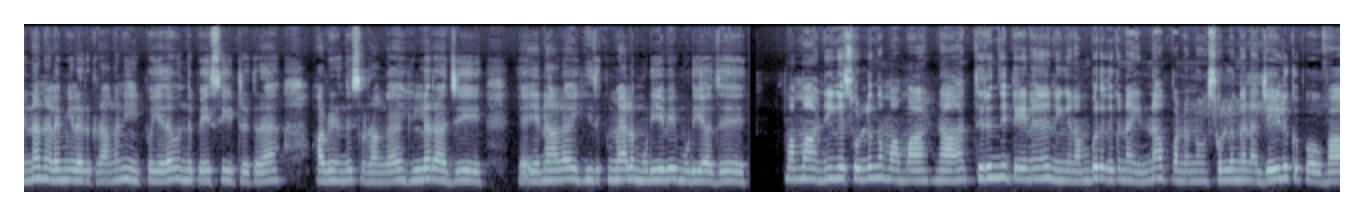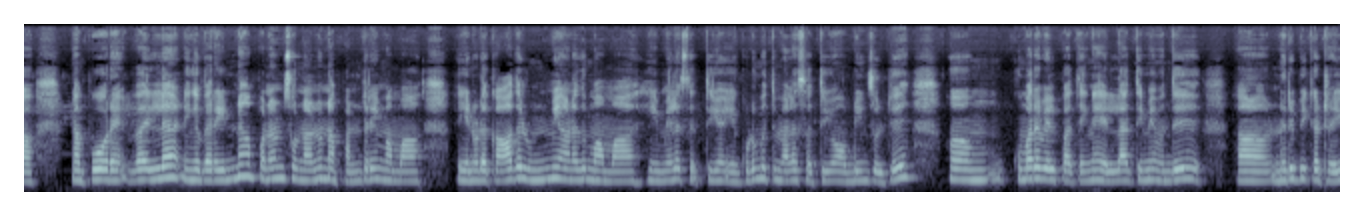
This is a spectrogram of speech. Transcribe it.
என்ன நிலமையில இருக்கிறாங்க? நீ இப்போ எதை வந்து பேசிகிட்டு இருக்கிற அப்படின்னு வந்து சொல்கிறாங்க இல்லை ராஜி என்னால் இதுக்கு மேலே முடியவே முடியாது. மாமா நீங்கள் சொல்லுங்கள் மாமா. நான் திருந்திட்டேன்னு நீங்கள் நம்புறதுக்கு நான் என்ன பண்ணணும்? சொல்லுங்கள் நான் ஜெயிலுக்கு போவா நான் போகிறேன் இல்லை நீங்கள் வேறு என்ன பண்ணணும்னு சொன்னாலும் நான் பண்ணுறேன் மாமா. என்னோடய காதல் உண்மையானது மாமா. என் மேலே சத்தியம் என் குடும்பத்து மேலே சத்தியம் அப்படின்னு சொல்லிட்டு குமரவேல் பார்த்திங்கன்னா எல்லாத்தையுமே வந்து நிரூபிக்க ட்ரை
